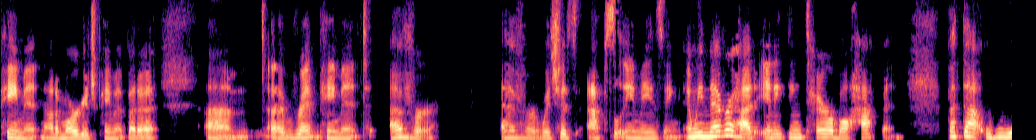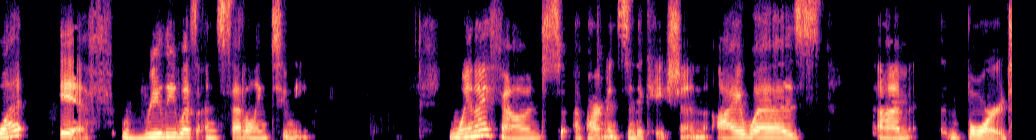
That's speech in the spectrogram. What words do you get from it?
payment, not a mortgage payment, but a, um, a rent payment ever, ever, which is absolutely amazing. And we never had anything terrible happen. But that what if really was unsettling to me when I found apartment syndication, I was um, bored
